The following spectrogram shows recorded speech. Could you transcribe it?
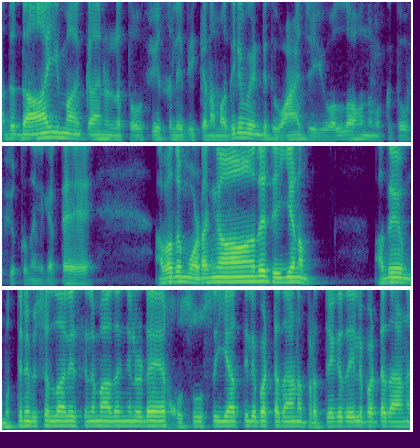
അത് ദായിമാക്കാനുള്ള തോഫീഖ് ലഭിക്കണം. അതിനുവേണ്ടി ദ്വാ ചെയ്യൂ. അള്ളാഹു നമുക്ക് തോഫീഖ് നൽകട്ടെ. അപ്പോൾ അത് മുടങ്ങാതെ ചെയ്യണം. അത് മുത്തനബി സല്ലാ അലൈഹി സ്വലം തങ്ങളുടെ ഹുസൂസിയാത്തിൽ പെട്ടതാണ് പ്രത്യേകതയിൽ പെട്ടതാണ്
